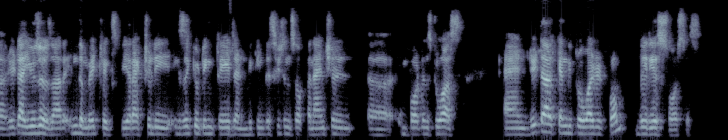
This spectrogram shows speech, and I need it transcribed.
uh, data users are in the matrix. We are actually executing trades and making decisions of financial uh, importance to us. And data can be provided from various sources.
